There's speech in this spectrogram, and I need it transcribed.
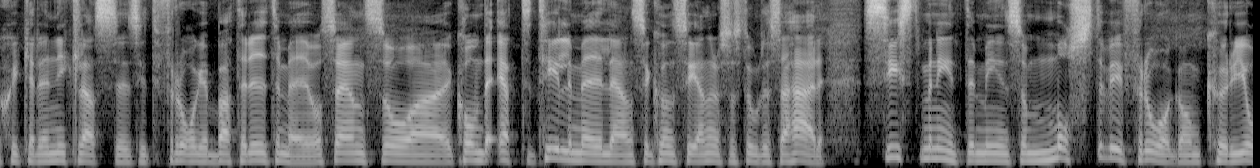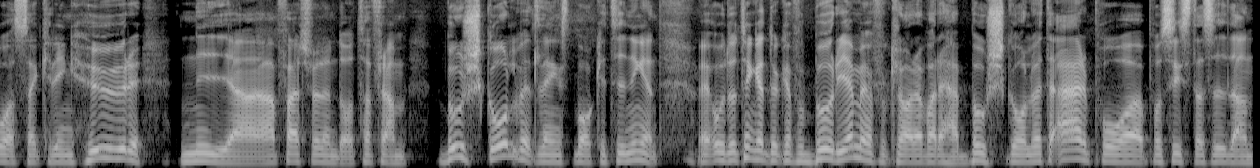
skickade Niklas eh, sitt frågebatteri till mig och sen så eh, kom det ett till mejl en sekund senare så stod det så här. Sist men inte minst så måste vi fråga om kuriosa kring hur nya Affärsvärlden då tar fram börsgolvet längst bak i tidningen. Och då tänker jag att du kan få börja med att förklara vad det här börsgolvet är på, på sista sidan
